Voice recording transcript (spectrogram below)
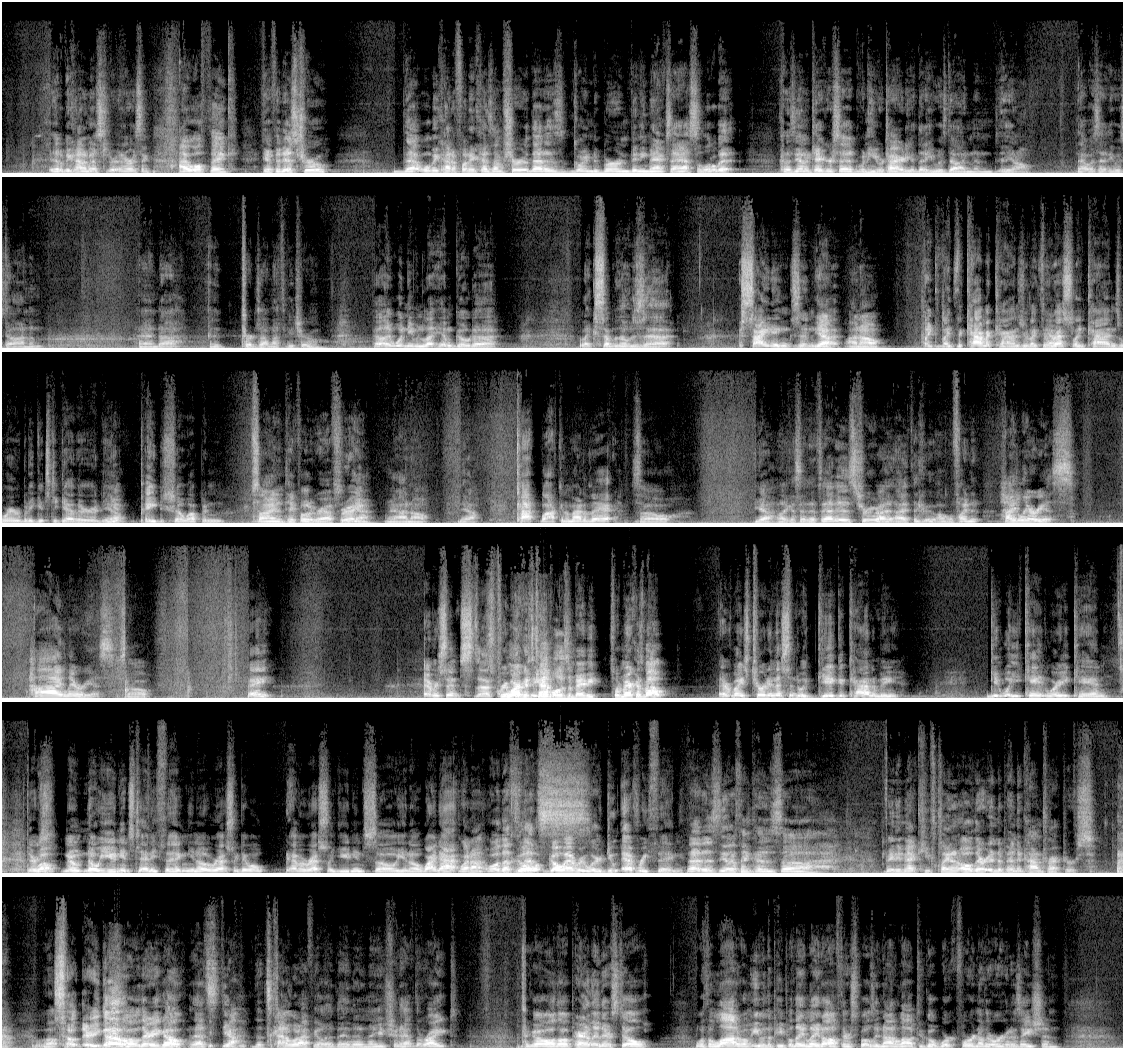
It'll be kind of interesting. I will think if it is true, that will be kind of funny because I'm sure that is going to burn Vinnie Mac's ass a little bit. Because the Undertaker said when he retired that he was done, and you know, that was it. He was done, and and uh, it turns out not to be true. Hell, they wouldn't even let him go to, like, some of those uh, sightings and, Yeah, uh, I know. like, like the Comic Cons or like the Yeah. wrestling cons where everybody gets together and you Yeah. get paid to show up and Sign and take photographs. And Right. Yeah, yeah, I know. Yeah. cock blocking them out of that. So, yeah, like I said, if that is true, I, I think I will find it hilarious. Hilarious. So, Hey. Ever since the free markets, capitalism, baby. That's what America's about. Everybody's turning this into a gig economy. Get what you can where you can. There's Well- no no unions to anything. You know, wrestling they won't have a wrestling union, so you know why not? Why not? Well, that's go that's, go everywhere, do everything. That is the other thing, because uh, Vinnie Mac keeps claiming, oh, they're independent contractors. Well, So there you go. Oh, there you go. That's yeah. That's kind of what I feel. They, then they should have the right to go. Although apparently they're still with a lot of them. Even the people they laid off, they're supposedly not allowed to go work for another organization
